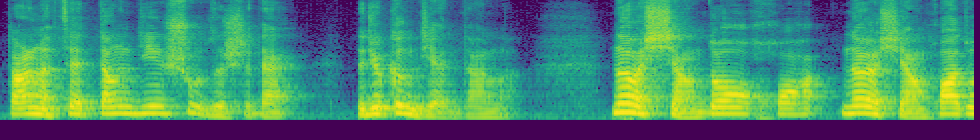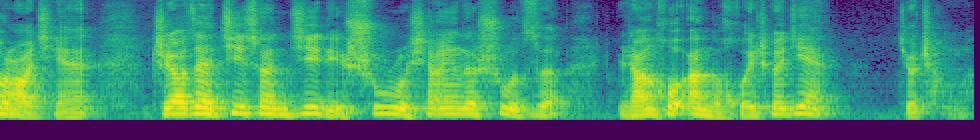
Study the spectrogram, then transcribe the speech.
当然了，在当今数字时代，那就更简单了。那要想多花，那要想花多少钱，只要在计算机里输入相应的数字，然后按个回车键就成了。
